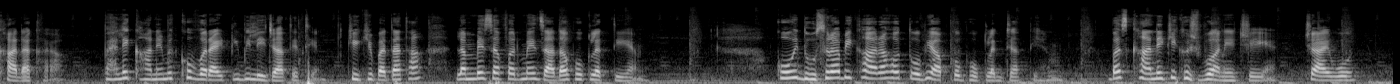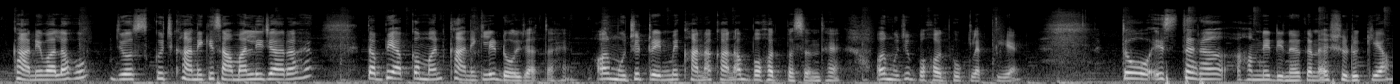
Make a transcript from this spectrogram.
खाना खाया। पहले खाने में खूब वैरायटी भी ले जाते थे, क्योंकि पता था लंबे सफ़र में ज़्यादा भूख लगती है। कोई दूसरा भी खा रहा हो तो भी आपको भूख लग जाती है। बस खाने की खुशबू आनी चाहिए, चाहे वो खाने वाला हो, जो कुछ खाने के सामान ले जा रहा है, तब भी आपका मन खाने के लिए डोल जाता है। और मुझे ट्रेन में खाना खाना बहुत पसंद है और मुझे बहुत भूख लगती है। तो इस तरह हमने डिनर करना शुरू किया।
